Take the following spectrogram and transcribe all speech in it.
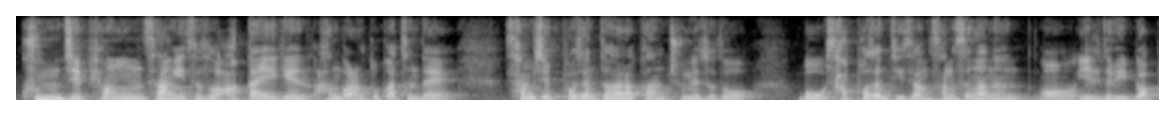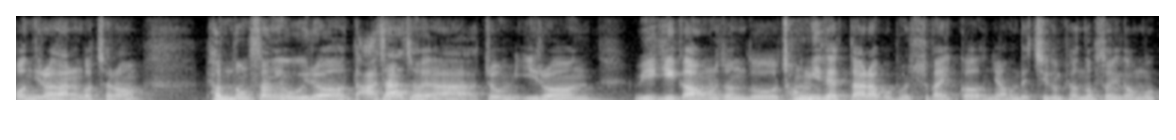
군집 형상이 있어서 아까 얘기한 거랑 똑같은데 30% 하락하는 중에서도 뭐 4% 이상 상승하는 어, 일들이 몇 번 일어나는 것처럼 변동성이 오히려 낮아져야 좀 이런 위기가 어느 정도 정리됐다라고 볼 수가 있거든요. 근데 지금 변동성이 너무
